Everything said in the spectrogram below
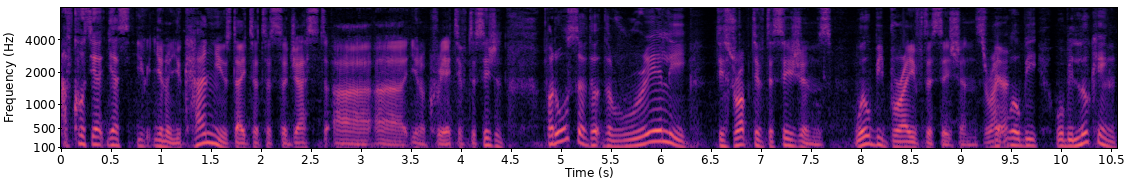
Of course, yeah, yes, you, you know, you can use data to suggest, uh, uh, you know, creative decisions, but also the, the really disruptive decisions will be brave decisions, right? Yeah. We'll be we'll be looking,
